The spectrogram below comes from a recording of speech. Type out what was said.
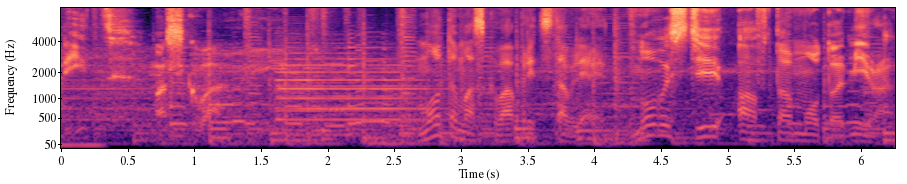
Говорит Москва. Мото Москва представляет Новости автомото мира.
